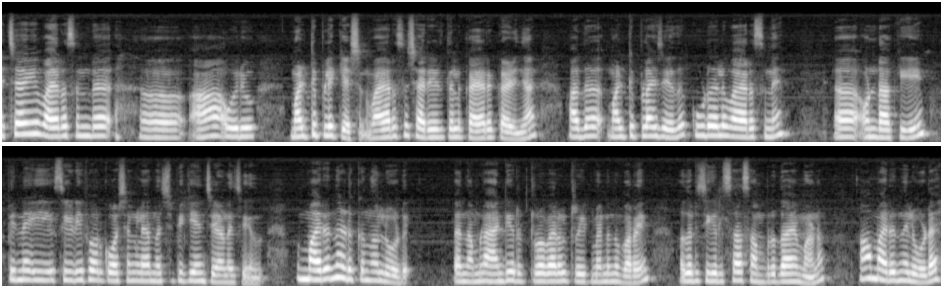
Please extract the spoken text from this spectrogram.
എച്ച് ഐ വി വൈറസിന്റെ ആ ഒരു മൾട്ടിപ്ലിക്കേഷൻ വൈറസ് ശരീരത്തിൽ കയറി കഴിഞ്ഞാൽ അത് മൾട്ടിപ്ലൈ ചെയ്ത് കൂടുതൽ വൈറസിനെ ഉണ്ടാക്കുകയും പിന്നെ ഈ സി ഡി ഫോർ കോശങ്ങളെ നശിപ്പിക്കുകയും ചെയ്യുകയാണ് ചെയ്യുന്നത്. അപ്പം മരുന്ന് എടുക്കുന്നതിലൂടെ ആ, നമ്മൾ ആന്റി റിട്രോവൈറൽ ട്രീറ്റ്മെന്റ് എന്ന് പറയും. അതൊരു ചികിത്സാ സമ്പ്രദായമാണ്. ആ മരുന്നിലൂടെ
